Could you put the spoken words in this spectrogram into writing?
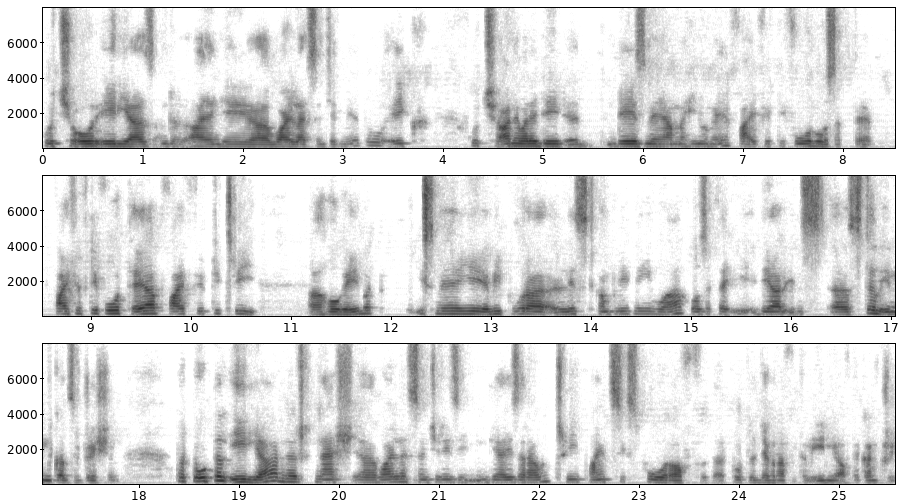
कुछ और एरियाज़ अंडर आएँगे वाइल्ड लाइफ सेंचुरी में तो एक कुछ आने वाले डे डेज़ में या महीनों में 554 हो सकते हैं। 554 थे, अब 553 हो गई बट इसमें ये अभी पूरा लिस्ट कंप्लीट नहीं हुआ। हो सकता है they are still in consideration तो total area under wild life sanctuaries in India is around 3.64 of the total geographical area of the country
